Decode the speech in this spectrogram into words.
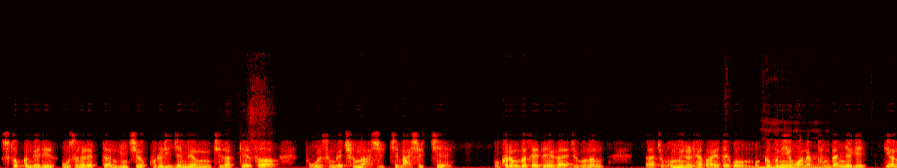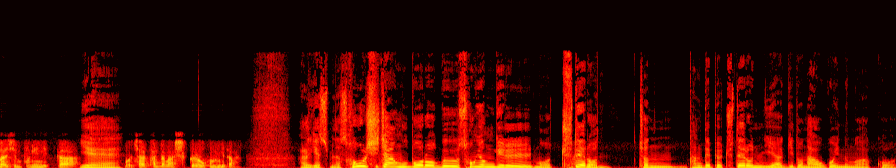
수도권 내리 오선을 했던 이 지역구를 이재명 지사께서 보궐선거에 출마하실지 마실지 뭐 그런 것에 대해 가지고는 아, 좀 고민을 해봐야 되고 뭐 그분이 음. 워낙 판단력이 뛰어나신 분이니까 예. 뭐 잘 판단하실 거라고 봅니다. 알겠습니다. 서울시장 후보로 그 송영길 뭐 추대론 전 당대표 추대론 이야기도 나오고 있는 것 같고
